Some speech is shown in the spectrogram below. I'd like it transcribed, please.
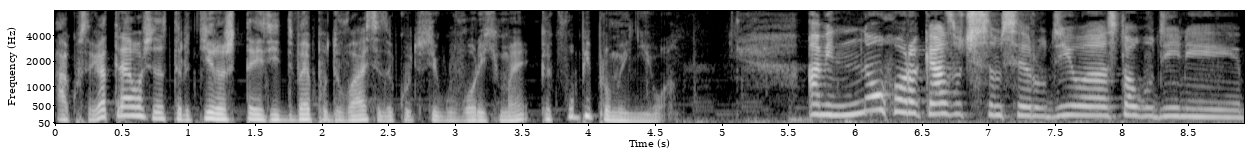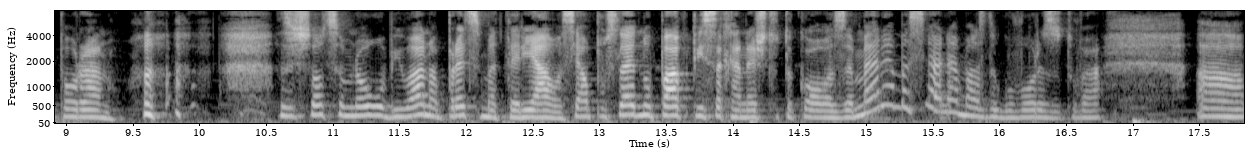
Ако сега трябваше да стартираш тези две по 20, за които си говорихме, какво би променила? Ами, много хора казват, че съм се родила 100 години по-рано. Защото съм много била напред с материала. Сега последно пак писаха нещо такова за мен, ама сега няма аз да говоря за това. А,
